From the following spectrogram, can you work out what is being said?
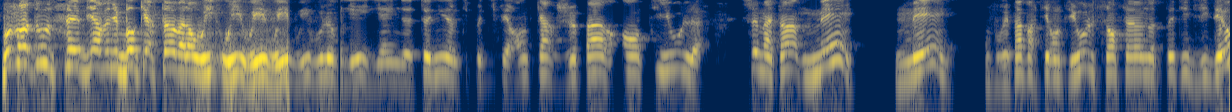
Bonjour à tous et bienvenue Bokertov. Alors oui, oui, oui, oui, oui, vous le voyez, il y a une tenue un petit peu différente car je pars en Tioul ce matin, mais, mais, on ne pouvait pas partir en Tioul sans faire notre petite vidéo.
